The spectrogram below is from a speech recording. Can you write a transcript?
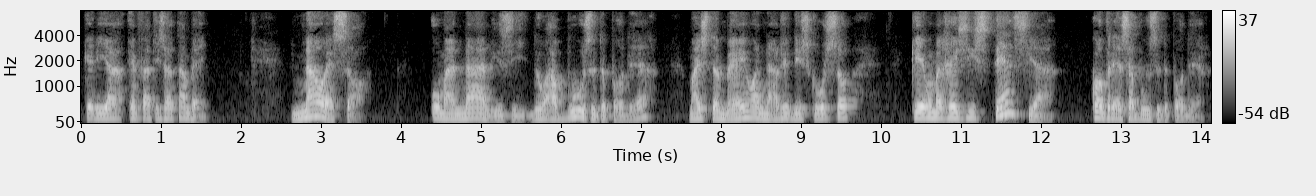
queria enfatizar também. Não é só uma análise do abuso do poder, mas também uma análise do discurso que é uma resistência contra esse abuso de poder.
